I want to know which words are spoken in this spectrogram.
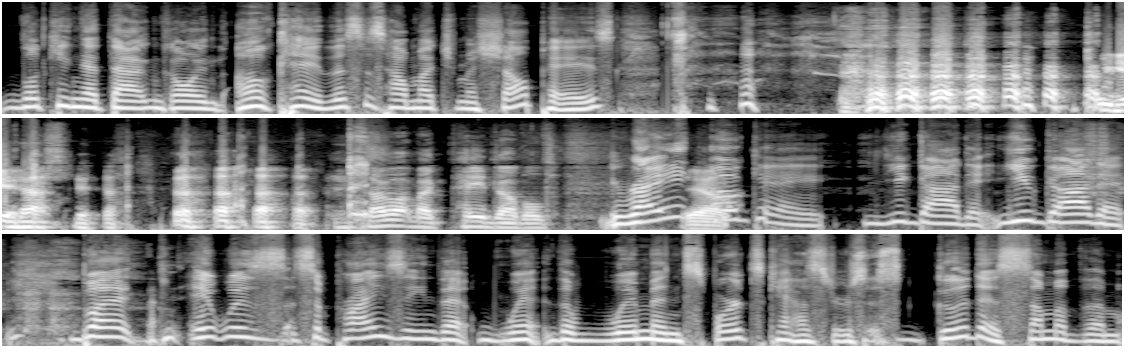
looking at that and going, "Okay, this is how much Michelle pays." yeah. I want my pay doubled. Right? Yeah. Okay. You got it. You got it. But it was surprising that the women sportscasters, as good as some of them,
